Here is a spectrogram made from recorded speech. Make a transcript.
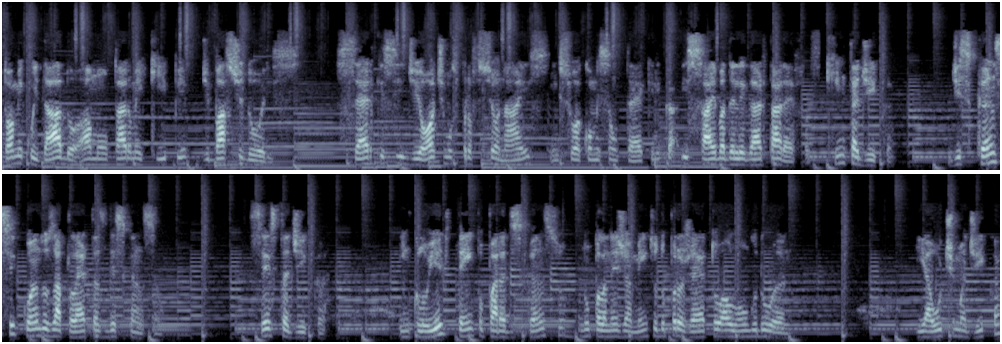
tome cuidado ao montar uma equipe de bastidores cerque-se de ótimos profissionais em sua comissão técnica e saiba delegar tarefas. Quinta dica: descanse quando os atletas descansam. Sexta dica: incluir tempo para descanso no planejamento do projeto ao longo do ano. E a última dica:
